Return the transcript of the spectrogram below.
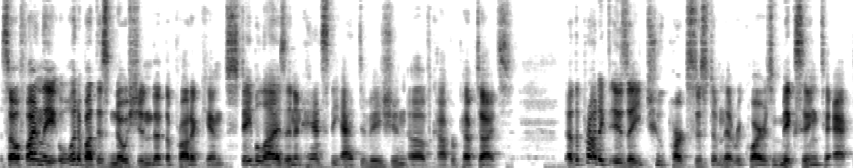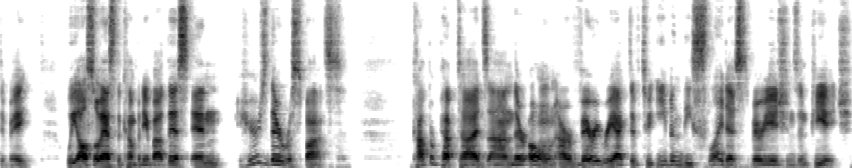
So, finally, what about this notion that the product can stabilize and enhance the activation of copper peptides? Now, the product is a two part system that requires mixing to activate. We also asked the company about this, and here's their response Copper peptides on their own are very reactive to even the slightest variations in pH.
